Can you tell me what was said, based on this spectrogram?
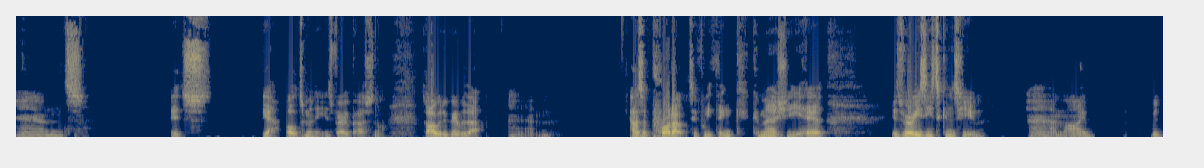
and it's yeah, ultimately it's very personal. So I would agree with that. Um, as a product, if we think commercially here, it's very easy to consume. Um, I would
